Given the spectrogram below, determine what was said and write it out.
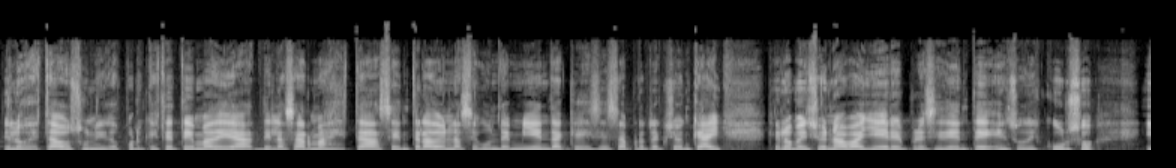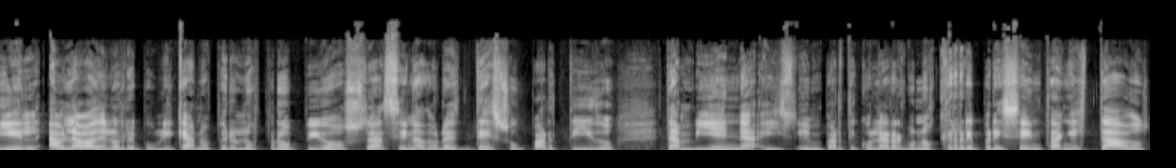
de los Estados Unidos, porque este tema de, de, las armas está centrado en la segunda enmienda, que es esa protección que hay, que lo mencionaba ayer el presidente en su discurso, y él hablaba de los republicanos, pero los propios senadores de su partido también, y en particular algunos que representan estados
